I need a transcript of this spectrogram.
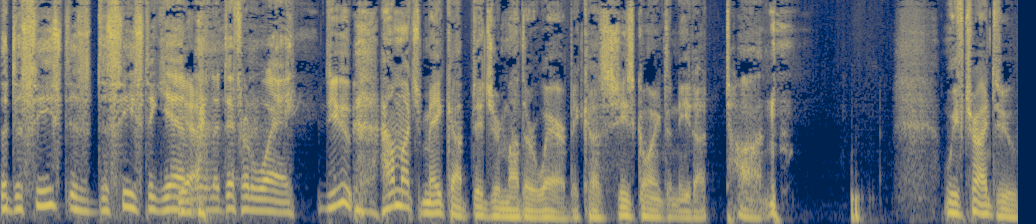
The deceased is deceased again Yeah. in a different way. do you? How much makeup did your mother wear? Because she's going to need a ton. We've tried to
